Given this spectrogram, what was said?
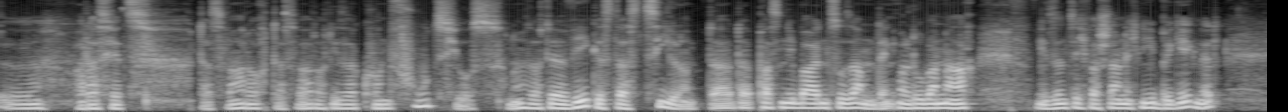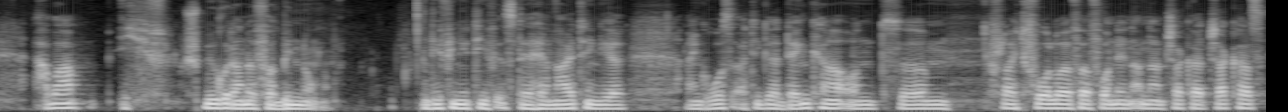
äh, war das jetzt, das war doch, das war doch dieser Konfuzius. Ne? Sagt, der Weg ist das Ziel und da, da passen die beiden zusammen. Denk mal drüber nach. Die sind sich wahrscheinlich nie begegnet, aber ich spüre da eine Verbindung. Definitiv ist der Herr Nightingale ein großartiger Denker und ähm, vielleicht Vorläufer von den anderen Chaka Chakas,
